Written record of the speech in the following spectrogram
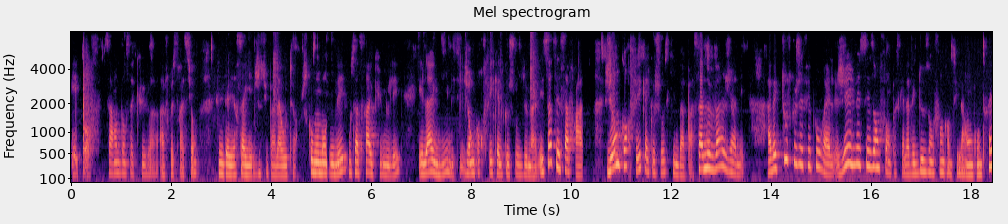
Et pof, ça rentre dans sa cuve à, frustration. C'est-à-dire, ça y est, je suis pas à la hauteur. Jusqu'au moment donné où ça sera accumulé. Et là, il dit, mais j'ai encore fait quelque chose de mal. Et ça, c'est sa phrase. J'ai encore fait quelque chose qui ne va pas. Ça ne va jamais. Avec tout ce que j'ai fait pour elle, j'ai élevé ses enfants, parce qu'elle avait deux enfants quand il l'a rencontré,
